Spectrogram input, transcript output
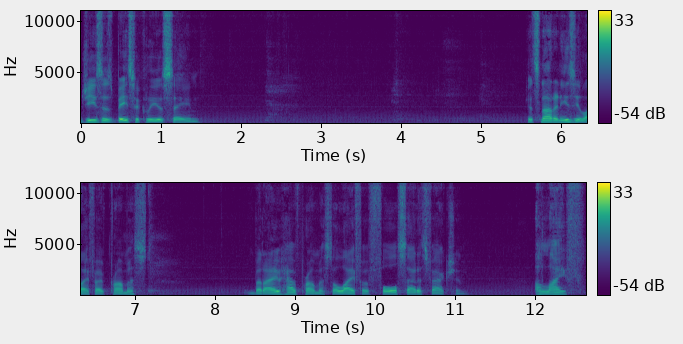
Jesus basically is saying, It's not an easy life I've promised, but I have promised a life of full satisfaction a life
